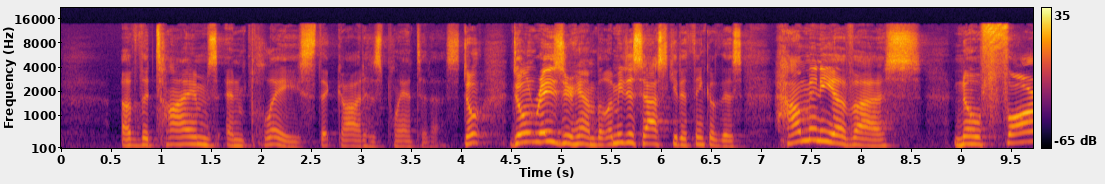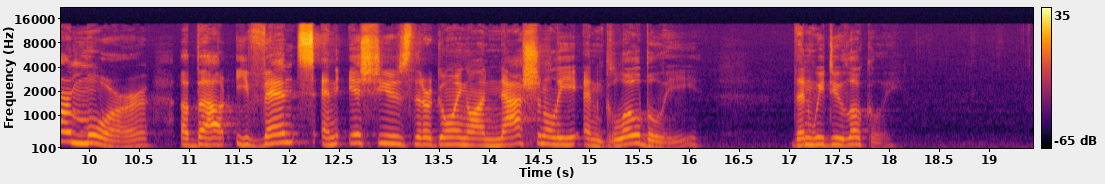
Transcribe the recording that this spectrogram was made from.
of the times and place that God has planted us. Don't, don't raise your hand, but let me just ask you to think of this. How many of us know far more about events and issues that are going on nationally and globally than we do locally?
